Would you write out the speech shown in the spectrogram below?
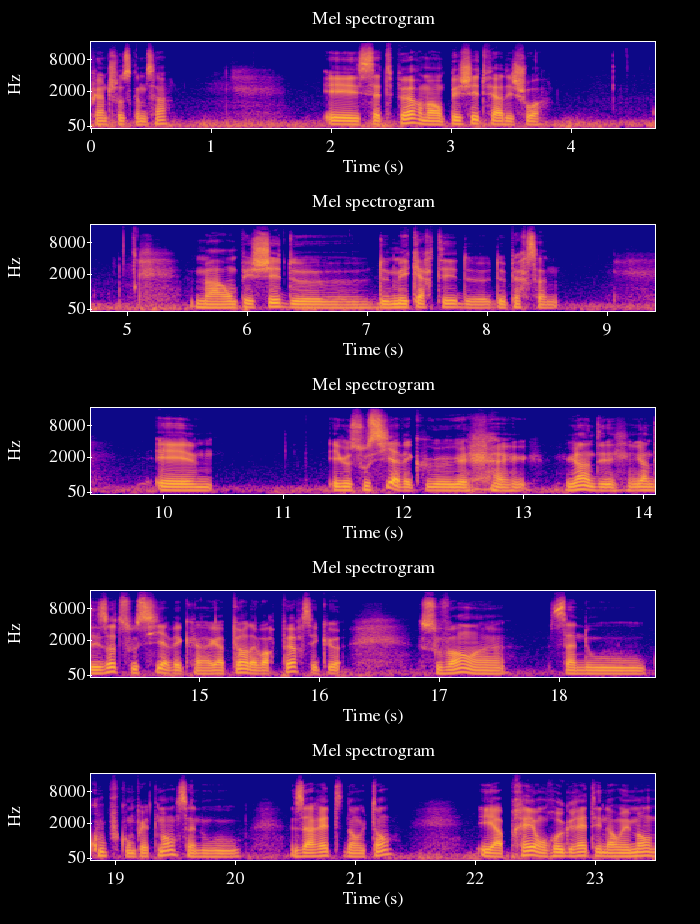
plein de choses comme ça. Et cette peur m'a empêché de faire des choix, m'a empêché de, de m'écarter de, de, personnes. Et Et le souci avec l'un des, des, autres soucis avec la, peur d'avoir peur, c'est que souvent, euh, ça nous coupe complètement, ça nous arrête dans le temps. Et après, on regrette énormément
